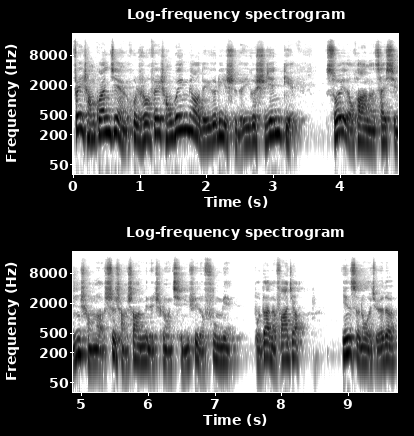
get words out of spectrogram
非常关键或者说非常微妙的一个历史的一个时间点，所以的话呢，才形成了市场上面的这种情绪的负面不断的发酵。因此呢，我觉得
